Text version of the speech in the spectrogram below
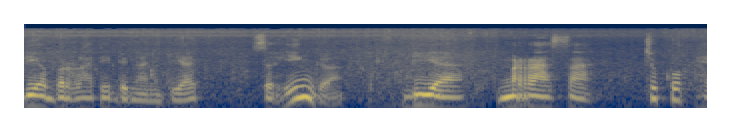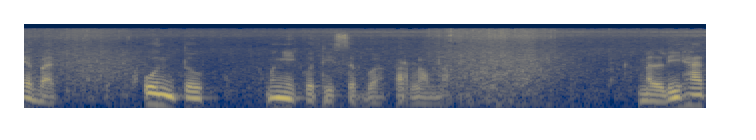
dia berlatih dengan giat sehingga dia merasa cukup hebat untuk mengikuti sebuah perlombaan. Melihat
